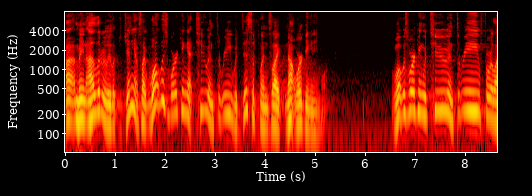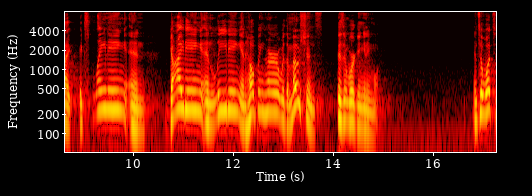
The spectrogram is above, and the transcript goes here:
I mean, I literally looked at Jenny. I was like, what was working at two and three with disciplines like not working anymore? What was working with two and three for like explaining and guiding and leading and helping her with emotions isn't working anymore. And so, what's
